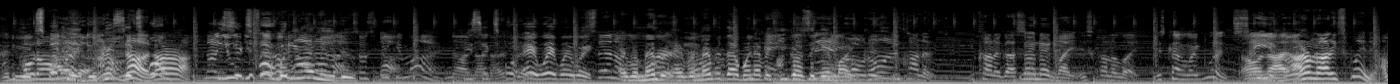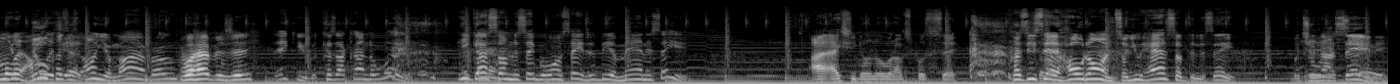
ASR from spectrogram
What do you Hold on, me to do? He's No, no, no, no. No, He's you, you 6'4". said, What do you want me to do? So speak No. your mind. No, He's no, no, six it's four. Hey, wait, wait, wait. Stand Hey, remember, words, hey, remember that whenever he goes be to get Mike. hold on. You kind of, you kind of got No, no, no. Like it's kind of like. It's kind of like what? Say I don't, it, know, I, bro. I don't know how to explain it. I'm gonna You let. I'm do gonna because it's it. on your mind, bro. What happens, Ziddy? Thank you, because I kind of was. He got something to say but won't say it. Just be a man and say it. I actually don't know what I'm supposed to say. Because he said, hold on, so you have something to say, but you're not saying it.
